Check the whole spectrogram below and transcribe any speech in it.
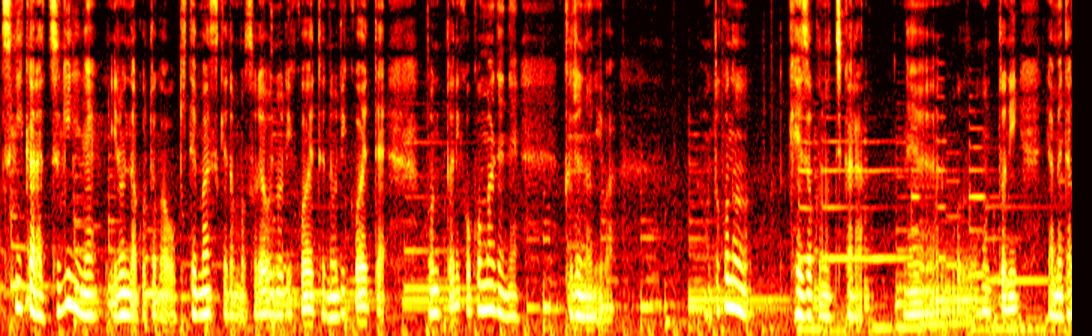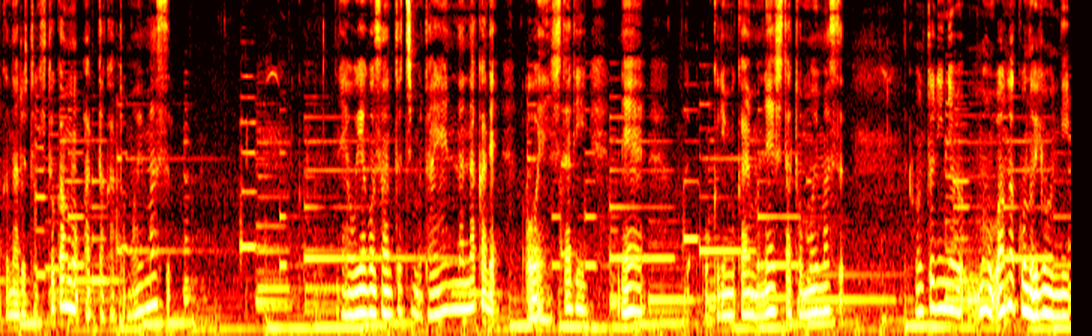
次から次にねいろんなことが起きてますけどもそれを乗り越えて乗り越えて本当にここまでね来るのには本当この継続の力ね本当にやめたくなる時とかもあったかと思います。ね、親御さんたちも大変な中で応援したりね送り迎えもねしたと思います。本当にねもう我が子のように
